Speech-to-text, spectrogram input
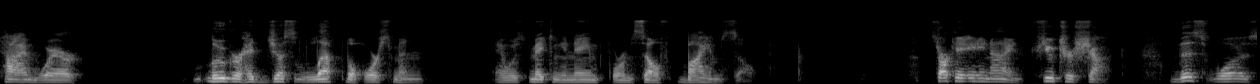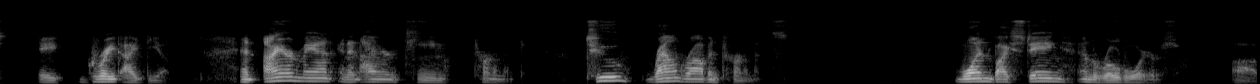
time where Luger had just left the Horsemen and was making a name for himself by himself. Starcade 89, Future Shock. This was a great idea. An Iron Man and an Iron Team tournament. Two round robin tournaments. One by Sting and the Road Warriors. Uh,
